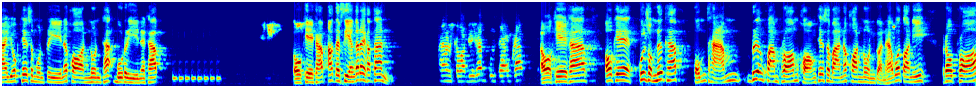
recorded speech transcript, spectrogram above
นายกเทศมนตรีนครนนทบุรีนะครับ โอเคครับ เอาแต่เสียงก็ได้ครับท่านสวัสดีครับคุณแซมครับโอเคครับ โอเค คุณสมนึกครับ ผมถามเรื่องความพร้อมของเทศบาลนครนนท์ก่อนนะครับว่าตอนนี้เราพร้อม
